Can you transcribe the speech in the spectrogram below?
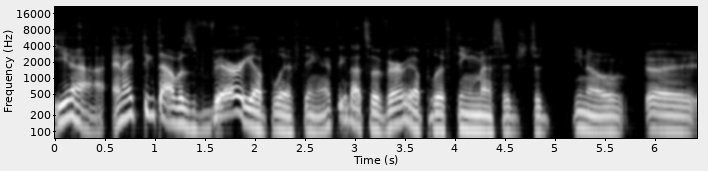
yeah and i think that was very uplifting i think that's a very uplifting message to you know uh,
